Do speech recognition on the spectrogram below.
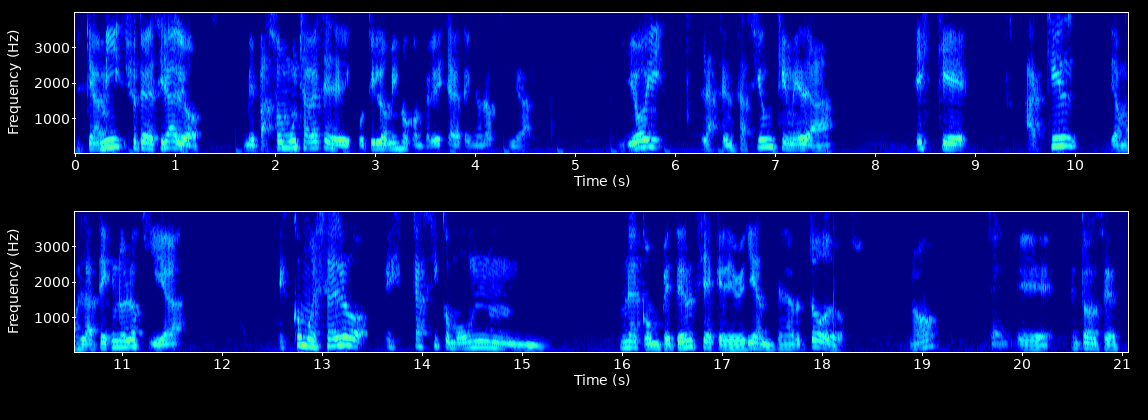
Y que a mí, yo te voy a decir algo, me pasó muchas veces de discutir lo mismo con periodistas de tecnología. Y hoy la sensación que me da es que aquel, digamos, la tecnología es como es algo, es casi como un, una competencia que deberían tener todos, ¿no? Eh, entonces,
